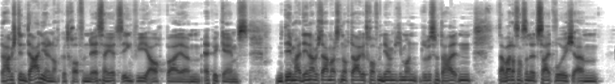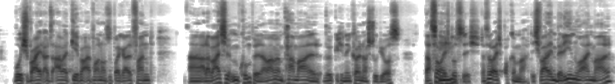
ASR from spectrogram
da habe ich den Daniel noch getroffen. Der ist ja jetzt irgendwie auch bei ähm, Epic Games. Mit dem, den habe ich damals noch da getroffen, mit dem habe ich mich immer so ein bisschen unterhalten. Da war das noch so eine Zeit, wo ich, ähm, wo ich Riot als Arbeitgeber einfach auch noch super geil fand. Äh, da war ich mit einem Kumpel, da waren wir ein paar Mal wirklich in den Kölner Studios. Das war auch echt Mhm. lustig. Das hat auch echt Bock gemacht. Ich war in Berlin nur einmal.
